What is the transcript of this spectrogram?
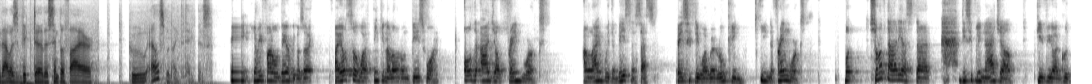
that was Victor the Simplifier. Who else would like to take this? Let me follow there because I, I also was thinking a lot on this one. All the agile frameworks align with the business. That's basically what we're looking in the frameworks. But some of the areas that discipline agile give you a good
